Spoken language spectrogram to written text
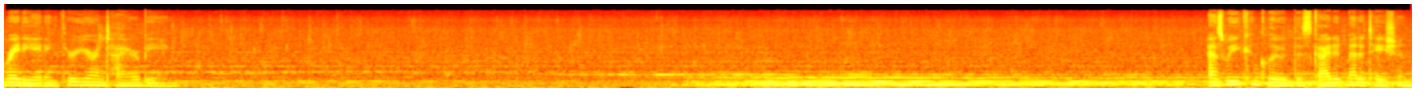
Radiating through your entire being. As we conclude this guided meditation,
